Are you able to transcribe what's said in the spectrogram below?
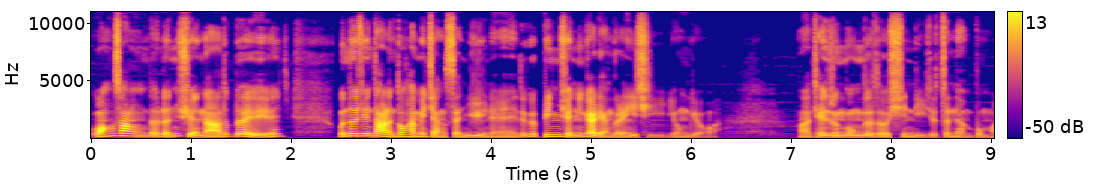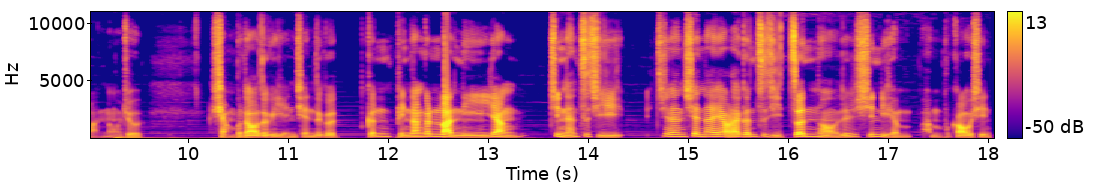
王上的人选啊，对不对？文德军大人都还没讲神谕呢，这个兵权应该两个人一起拥有啊。啊，天孙公这时候心里就真的很不满哦，就想不到这个眼前这个跟平常跟烂泥一样，竟然自己竟然现在要来跟自己争哦，就是心里很很不高兴。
